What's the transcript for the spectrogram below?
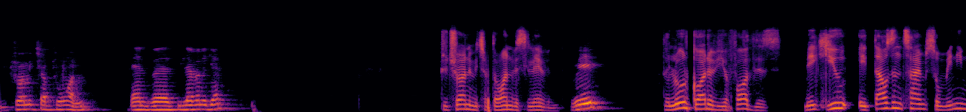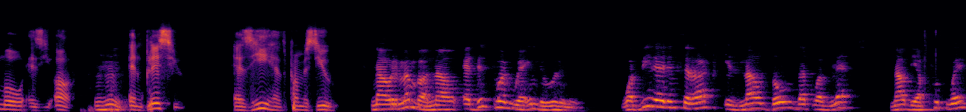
Deuteronomy chapter 1 and verse 11 again. Deuteronomy chapter 1, verse 11. Read. The Lord God of your fathers make you a thousand times so many more as ye are, Mhm. and bless you as he hath promised you. Now remember, now at this point we're in the wilderness. What we read in Sirach is now those that was left, now they are put where?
